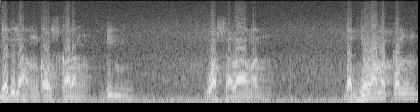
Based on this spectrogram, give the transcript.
jadilah engkau sekarang dingin wasalaman dan menyelamatkan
